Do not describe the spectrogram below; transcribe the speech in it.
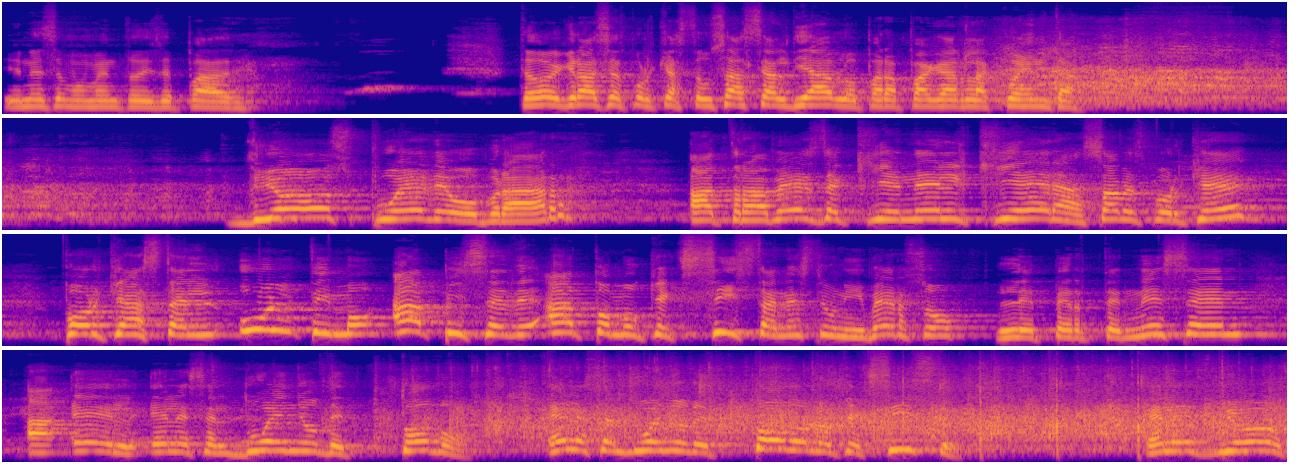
Y en ese momento dice, Padre, te doy gracias porque hasta usaste al diablo para pagar la cuenta. Dios puede obrar a través de quien Él quiera. ¿Sabes por qué? Porque hasta el último ápice de átomo que exista en este universo le pertenecen a Él. Él es el dueño de todo. Él es el dueño de todo lo que existe. Él es Dios.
